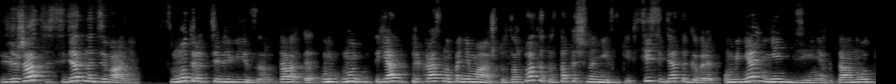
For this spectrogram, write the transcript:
лежат, сидят на диване, смотрят телевизор. Да, э, ну, я прекрасно понимаю, что зарплаты достаточно низкие. Все сидят и говорят, у меня нет денег, да, ну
